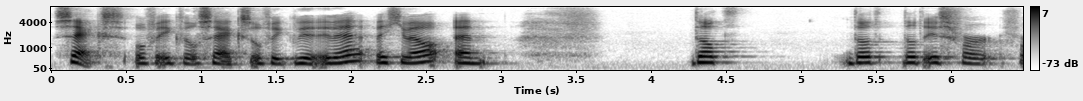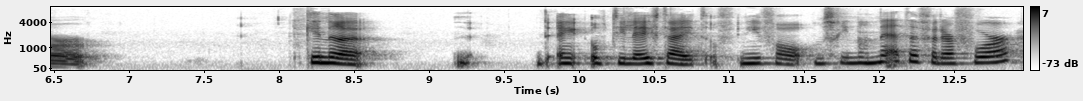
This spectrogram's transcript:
seks. Of ik wil seks. Of ik wil. Weet je wel? En dat, dat, dat is voor, voor kinderen de- op die leeftijd, of in ieder geval misschien nog net even daarvoor,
